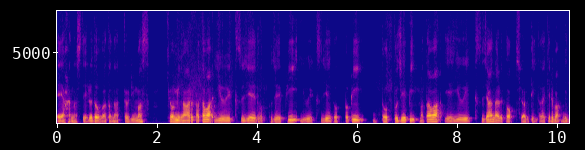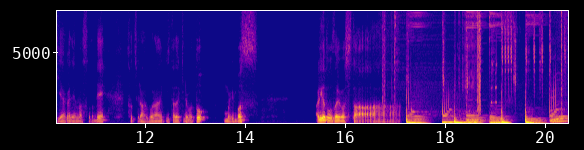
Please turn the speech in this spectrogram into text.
え話している動画となっております。興味がある方は uxj.jp、uxj.p.jp、または UX ジャーナルと調べていただければメディアが出ますので、そちらをご覧いただければと思います。ありがとうございました。Thank you.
